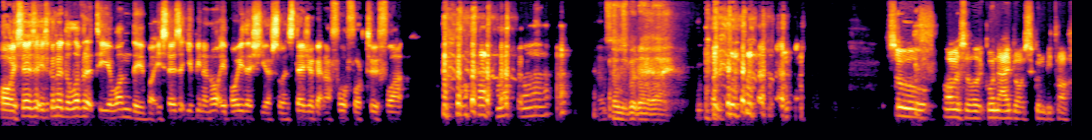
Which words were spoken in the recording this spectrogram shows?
Oh, he says that he's going to deliver it to you one day, but he says that you've been a naughty boy this year, so instead you're getting a 442 flat. That sounds about right, aye. so obviously, look, going to Ibrox is going to be tough.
